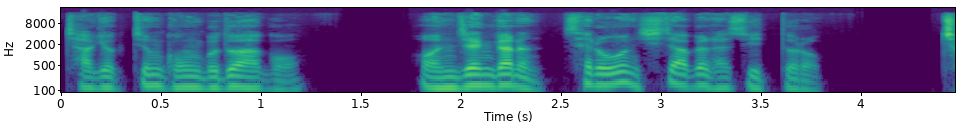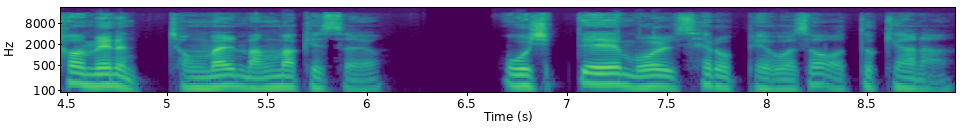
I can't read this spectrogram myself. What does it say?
자격증 공부도 하고 언젠가는 새로운 시작을 할 수 있도록. 처음에는 정말 막막했어요. 50대에 뭘 새로 배워서 어떻게 하나.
